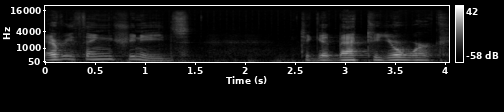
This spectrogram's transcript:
everything she needs to get back to your work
